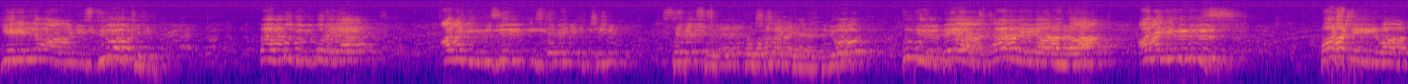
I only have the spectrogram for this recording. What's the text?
Yerimli abimiz diyor ki ben bugün buraya Ali Gündüz'ü koşarak geldim diyor. Bugün Beyaz Er Meydanı'nda Ali Gündüz baş pehlivan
